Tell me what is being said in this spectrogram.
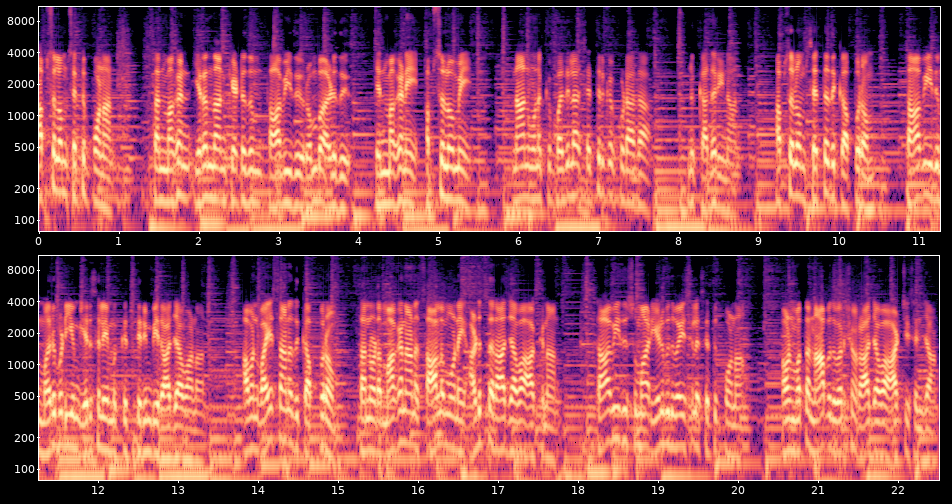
அப்சலம் செத்து போனான். தன் மகன் இறந்தான் கேட்டதும் தாவீது ரொம்ப அழுது. என் மகனே அப்சலோமே நான் உனக்கு பதிலாக செத்திருக்க கூடாதா? கதறினான். அப்சலோம் செத்ததுக்கு அப்புறம் தாவீது மறுபடியும் எருசலேமுக்கு திரும்பி ராஜாவானான். அவன் வயசானதுக்கு அப்புறம் தன்னோட மகனான சாலமோனை அடுத்த ராஜாவா ஆக்கினான். தாவீது சுமார் எழுபது வயசுல செத்து போனான். அவன் மொத்தம் நாற்பது வருஷம் ராஜாவா ஆட்சி செஞ்சான்.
